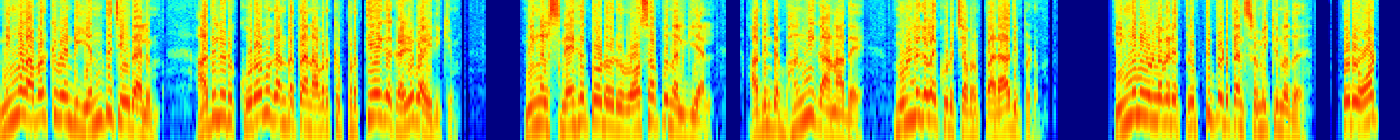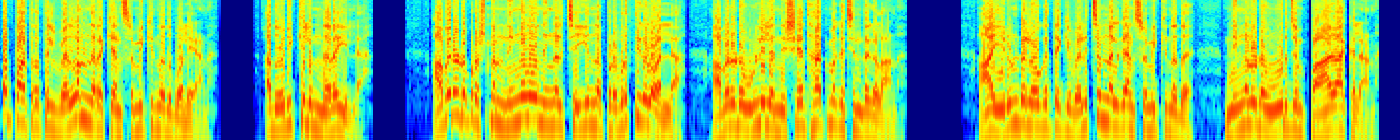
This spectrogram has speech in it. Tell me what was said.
നിങ്ങൾ അവർക്ക് വേണ്ടി എന്തു ചെയ്താലും അതിലൊരു കുറവ് കണ്ടെത്താൻ അവർക്ക് പ്രത്യേക കഴിവായിരിക്കും. നിങ്ങൾ സ്നേഹത്തോടെ ഒരു റോസാപ്പ് നൽകിയാൽ അതിന്റെ ഭംഗി കാണാതെ മുള്ളുകളെക്കുറിച്ച് അവർ പരാതിപ്പെടും. ഇങ്ങനെയുള്ളവരെ തൃപ്തിപ്പെടുത്താൻ ശ്രമിക്കുന്നത് ഒരു ഓട്ടപാത്രത്തിൽ വെള്ളം നിറയ്ക്കാൻ ശ്രമിക്കുന്നത് പോലെയാണ്. അതൊരിക്കലും നിറയില്ല. അവരുടെ പ്രശ്നം നിങ്ങളോ നിങ്ങൾ ചെയ്യുന്ന പ്രവൃത്തികളോ അല്ല അവരുടെ ഉള്ളിലെ നിഷേധാത്മക ചിന്തകളാണ്. ആ ഇരുണ്ട ലോകത്തേക്ക് വെളിച്ചം നൽകാൻ ശ്രമിക്കുന്നത് നിങ്ങളുടെ ഊർജം പാഴാക്കലാണ്.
